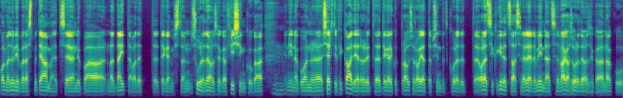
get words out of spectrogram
kolme tunni pärast me teame, et see on juba, nad näitavad, et tegemist on suure tõenäosusega phishing uga mm -hmm. ja nii nagu on sertifikaadi errorid, tegelikult brauser hoiatab sind, et kuule, et oled sa ikka kindel, et saad sinna lehele minna, et see on väga suure tõenäosusega nagu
